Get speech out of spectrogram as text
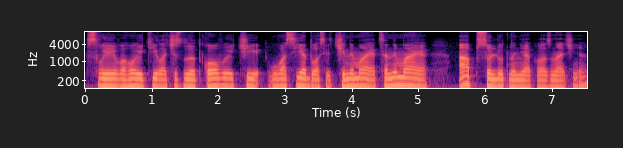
своєю вагою тіла, чи з додатковою, чи у вас є досвід, чи немає. Це не має абсолютно ніякого значення.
